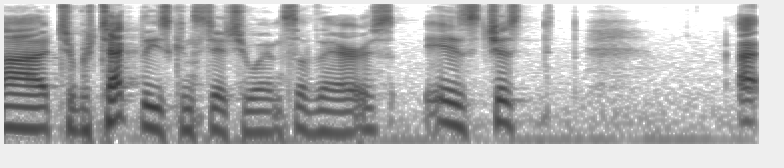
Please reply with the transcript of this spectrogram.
uh, to protect these constituents of theirs is just. I,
